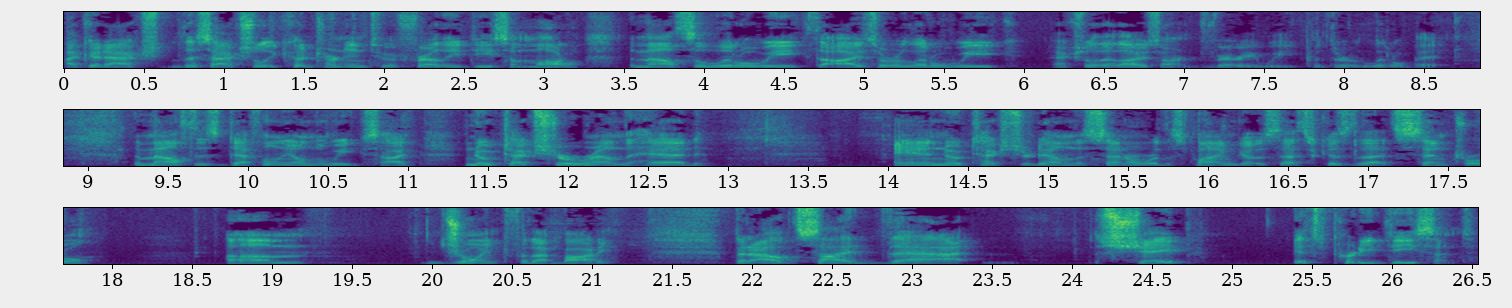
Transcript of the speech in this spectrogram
I could actually, this actually could turn into a fairly decent model. The mouth's a little weak, the eyes are a little weak, Actually, the eyes aren't very weak, but they're a little bit. The mouth is definitely on the weak side. No texture around the head, and no texture down the center where the spine goes. That's because of that central um, joint for that body. But outside that shape, it's pretty decent.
